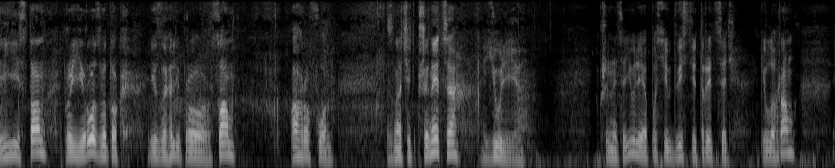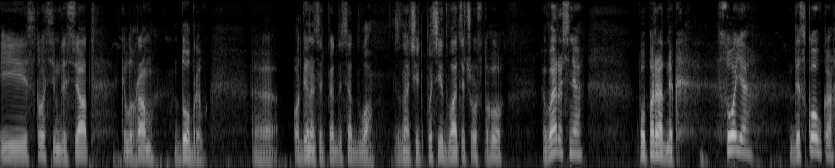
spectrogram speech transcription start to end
її стан, про її розвиток і взагалі про сам агрофон. Значить, пшениця Юлія. Пшениця Юлія посів 230 кг і 170 кг добрив. Е, 11,52. Значить, посів 26 вересня. Попередник соя, дисковка,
